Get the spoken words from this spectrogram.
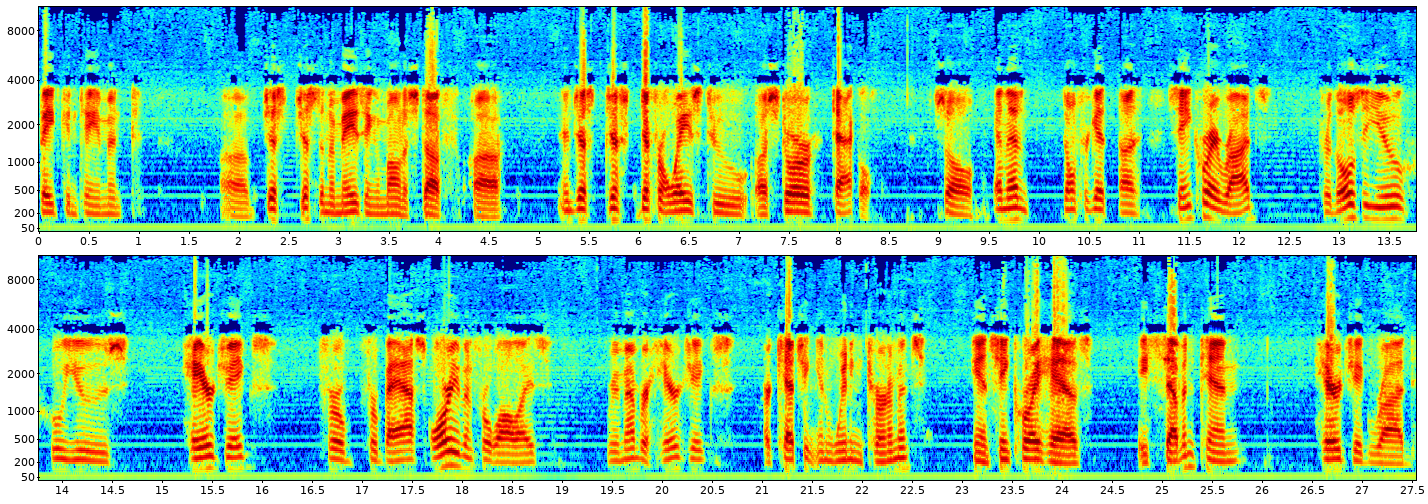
bait containment. Uh, just just an amazing amount of stuff, uh, and just just different ways to uh, store tackle. So, and then don't forget uh, St. Croix rods. For those of you who use hair jigs for for bass or even for walleyes, remember hair jigs are catching and winning tournaments, and St. Croix has a 710 hair jig rod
